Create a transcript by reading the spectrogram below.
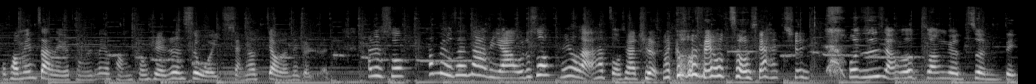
我旁边站了一个同学，那个旁同学认识我想要叫的那个人，他就说他没有在那里啊，我就说没有啦，他走下去了，他根本没有走下去，我只是想说装个镇定。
